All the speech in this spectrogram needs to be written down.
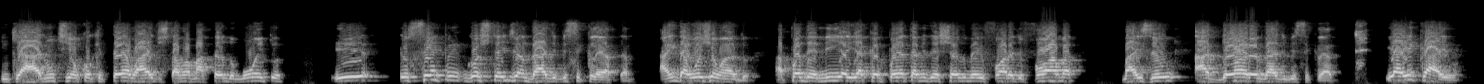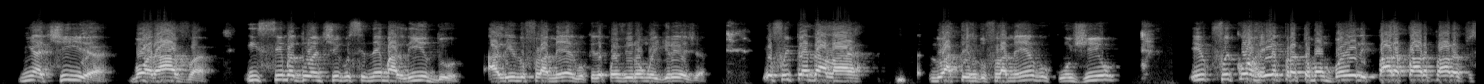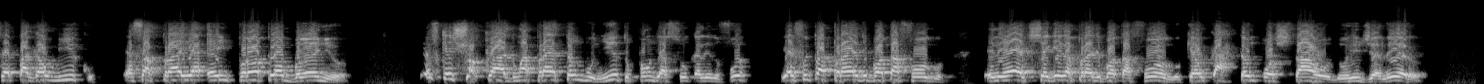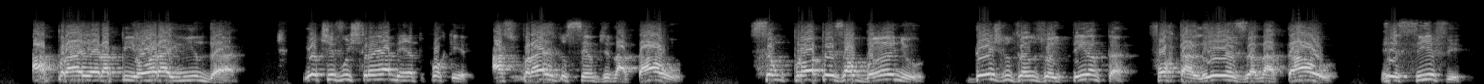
em que a não tinha o coquetel, a AIDS estava matando muito, e eu sempre gostei de andar de bicicleta. Ainda hoje eu ando. A pandemia e a campanha estão tá me deixando meio fora de forma, mas eu adoro andar de bicicleta. E aí, Caio, minha tia morava em cima do antigo Cinema Lido, ali no Flamengo, que depois virou uma igreja. Eu fui pedalar no aterro do Flamengo com o Gil e fui correr para tomar um banho. Ele, para, para, para, você vai pagar o mico. Essa praia é imprópria ao banho. Eu fiquei chocado, uma praia tão bonita, o pão de açúcar ali no forno. E aí fui para a praia de Botafogo. Ele é, cheguei na praia de Botafogo, que é o cartão postal do Rio de Janeiro. A praia era pior ainda. E eu tive um estranhamento, porque as praias do centro de Natal são próprias ao banho. Desde os anos 80, Fortaleza, Natal, Recife,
